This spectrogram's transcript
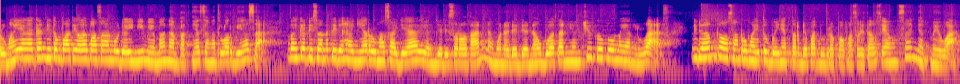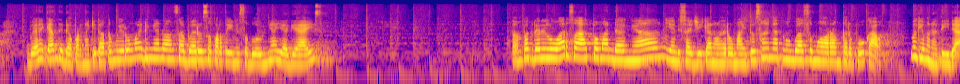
Rumah yang akan ditempati oleh pasangan muda ini memang nampaknya sangat luar biasa. Bahkan di sana tidak hanya rumah saja yang jadi sorotan, namun ada danau buatan yang cukup lumayan luas. Di dalam kawasan rumah itu banyak terdapat beberapa fasilitas yang sangat mewah. Bahkan tidak pernah kita temui rumah dengan nuansa baru seperti ini sebelumnya ya guys. Tampak dari luar saat pemandangan yang disajikan oleh rumah itu sangat membuat semua orang terpukau. Bagaimana tidak?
